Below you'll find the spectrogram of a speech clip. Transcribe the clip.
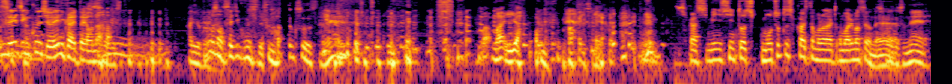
成人君子を絵に描いたような。五郎さん成人君子ですか？全くそうですね。ままあいいや。まあいいや。しかし民進党もうちょっとしっかりしてもらわないと困りますよね。そうですね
